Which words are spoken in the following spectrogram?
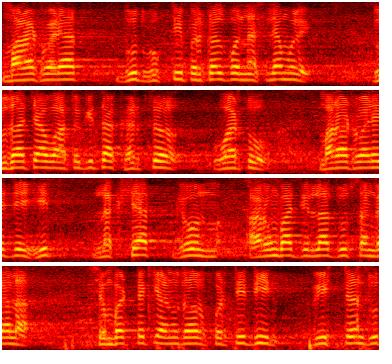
मराठवाड्यात दूध भुक्ती प्रकल्प नसल्यामुळे दुधाच्या वाहतुकीचा खर्च वाढतो. मराठवाड्याचे हित लक्षात घेऊन औरंगाबाद जिल्हा दूध संघाला शंभर टक्के अनुदान प्रतिदिन वीस टन दूध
